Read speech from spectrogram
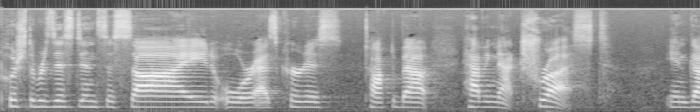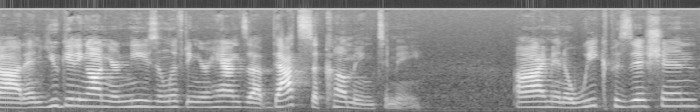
push the resistance aside, or as Curtis talked about, having that trust in God and you getting on your knees and lifting your hands up, that's succumbing to me. I'm in a weak position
